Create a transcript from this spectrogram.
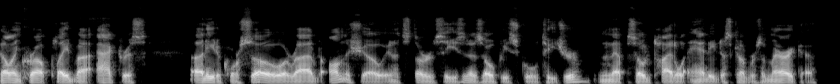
Helen Crump, played by actress Aneta Corsaut, arrived on the show in its third season as Opie's school teacher in an episode titled Andy Discovers America.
